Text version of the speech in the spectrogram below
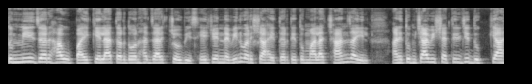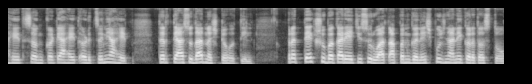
तुम्ही जर हा उपाय केला तर दोन हजार चोवीस हे जे नवीन वर्ष आहे तर ते तुम्हाला छान जाईल. आणि तुमच्या आयुष्यातील जी दुःखे आहेत संकटे आहेत अडचणी आहेत तर त्यासुद्धा नष्ट होतील. प्रत्येक शुभकार्याची सुरुवात आपण गणेश पूजनाने करत असतो.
